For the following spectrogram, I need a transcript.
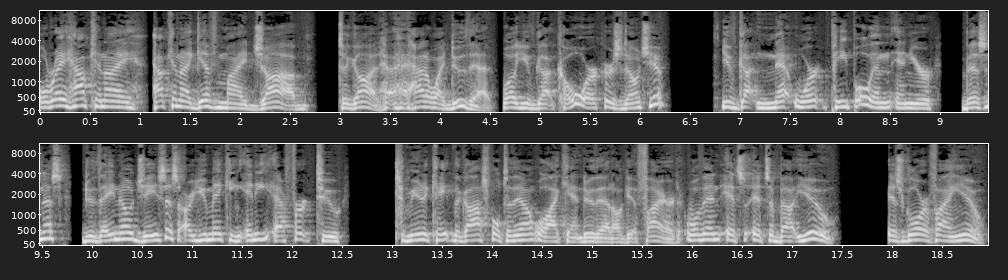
Well, Ray, how can I how can I give my job to God? H- how do I do that? Well, you've got coworkers, don't you? You've got network people in, in your business. Do they know Jesus? Are you making any effort to communicate the gospel to them? Well, I can't do that. I'll get fired. Well, then it's it's about you. It's glorifying you.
